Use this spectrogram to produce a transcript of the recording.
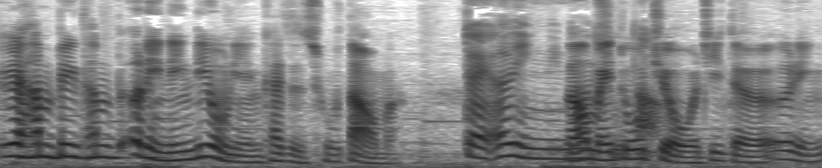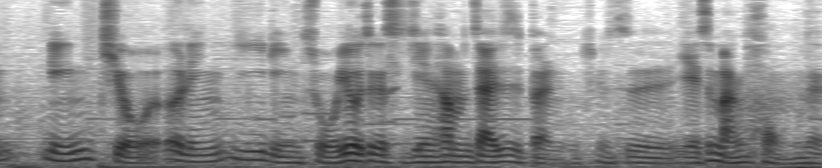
因为他们 Big 他们二零零六年开始出道嘛。对，二零零。然后没多久，我记得二零零九、二零一零左右这个时间，他们在日本就是也是蛮红的。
